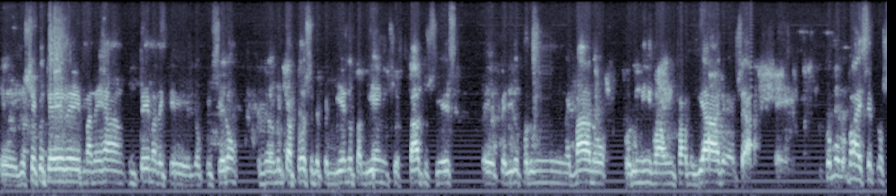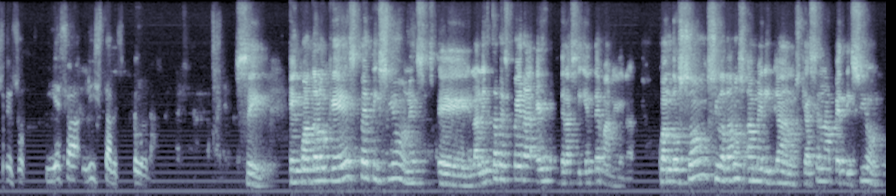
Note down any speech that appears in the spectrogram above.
eh, yo sé que ustedes manejan un tema de que lo que hicieron en el 2014, dependiendo también su estatus, si es eh, pedido por un hermano por un hijo a un familiar. O sea, ¿cómo va ese proceso y esa lista de espera? Sí, en cuanto a lo que es peticiones, eh, la lista de espera es de la siguiente manera. cuando son ciudadanos americanos que hacen la petición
